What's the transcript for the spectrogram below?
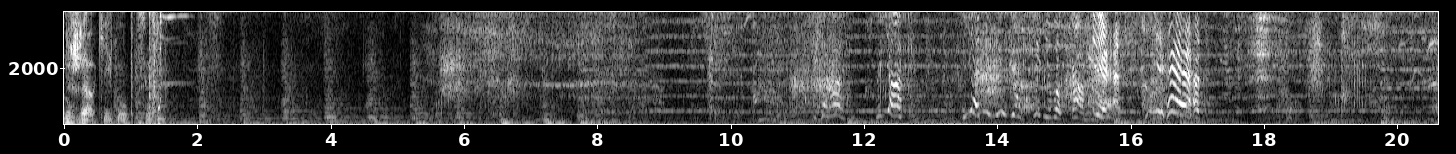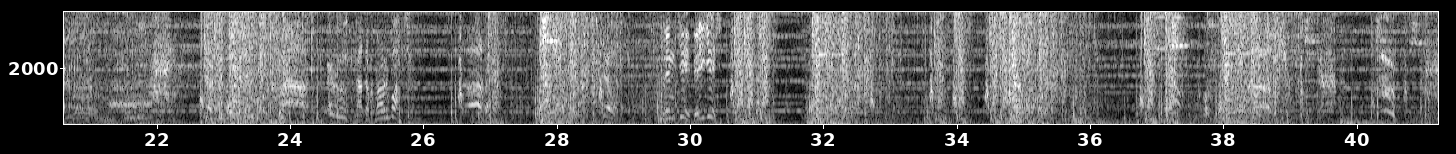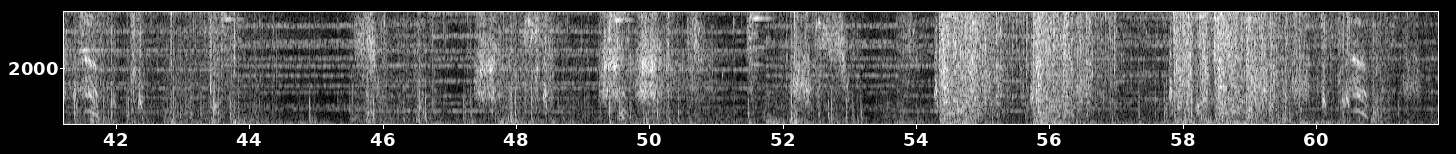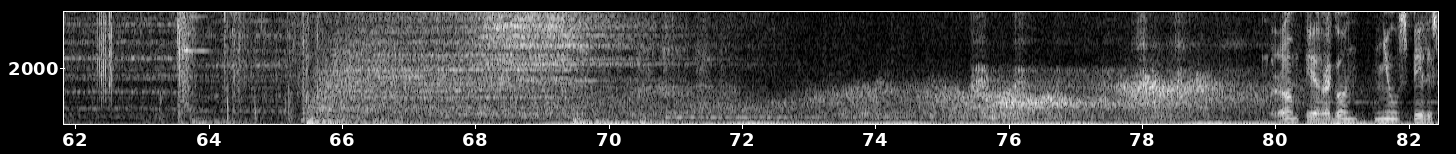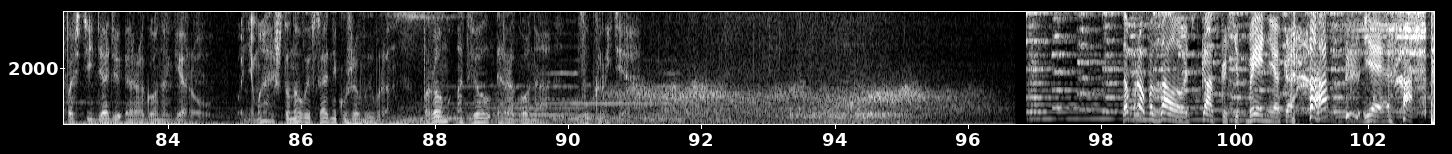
Жалкие глупцы. Я... Я не видел синего камня! Нет! Нет! Бром и Эрагон не успели спасти дядю Эрагона Героу. По Понимая, что новый всадник уже выбран, Бром отвел Эрагона в укрытие. Добро пожаловать в сказку Хитмэниака. Yeah.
